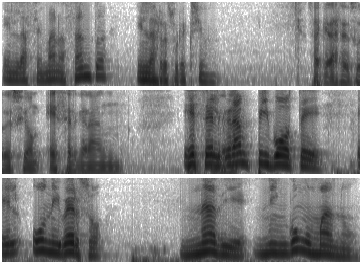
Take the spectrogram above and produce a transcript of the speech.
en la Semana Santa, en la resurrección. O sea que la resurrección es el gran... Es el, gran pivote el universo, nadie, ningún humano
